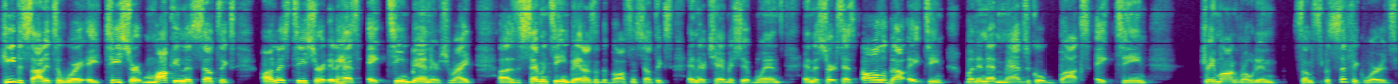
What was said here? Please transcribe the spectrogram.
He decided to wear a T-shirt mocking the Celtics on this T-shirt, it has 18 banners, right? Uh, the 17 banners of the Boston Celtics and their championship wins, and the shirt says all about 18. But in that magical box 18, Draymond wrote in some specific words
